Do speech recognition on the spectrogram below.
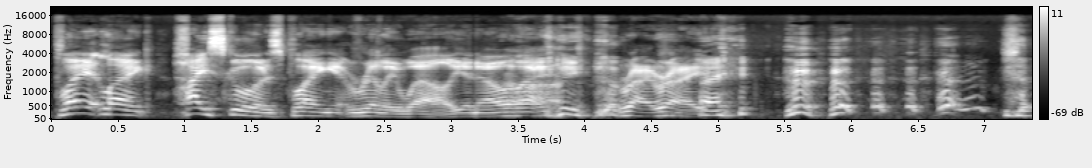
play it like high schoolers playing it really well, you know? Like, Right, right.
